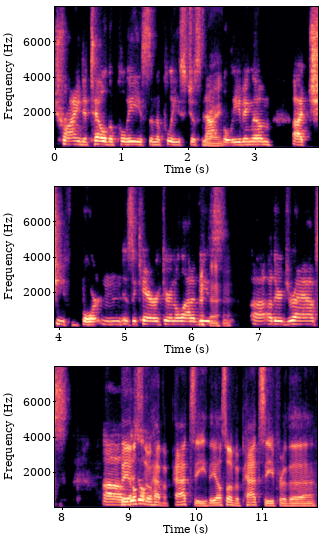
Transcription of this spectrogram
trying to tell the police and the police just not Right. believing them. Uh, Chief Borton is a character in a lot of these uh, other drafts. Um, they also al- have a patsy. They also have a patsy for the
